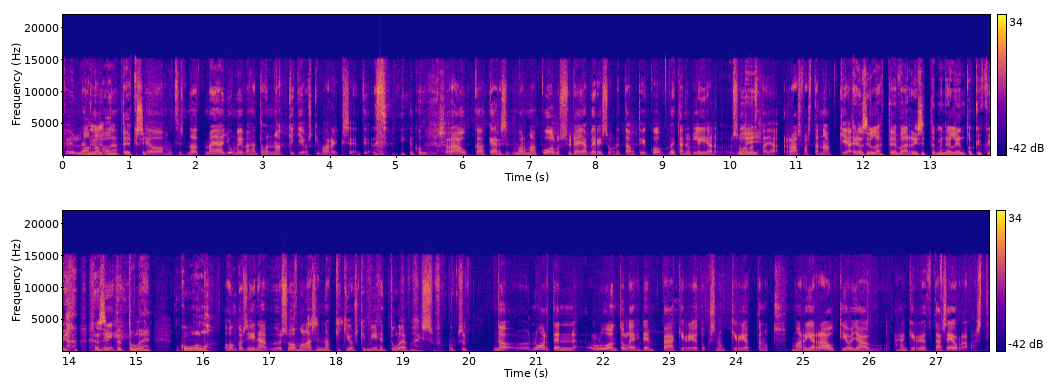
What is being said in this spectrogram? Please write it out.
Kyllä, Annan kyllä. anteeksi. Joo, mutta siis no, mä jään jumi vähän tuohon nakkikioskivarikseen, tiedät. niin kuin raukkaa, kärsi, varmaan kuollut sydän- ja verisuonitautiin, kun on vetänyt liian suolasta niin. ja rasvasta nakkia. Ja... Ensin lähtee väri, sitten menee lentokyky ja niin. sitten tulee kuolo. Onko siinä suomalaisen nakkikioskimiehen tulevaisuus? No nuorten luontolehden pääkirjoituksen on kirjoittanut Maria Rautio ja hän kirjoittaa seuraavasti.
